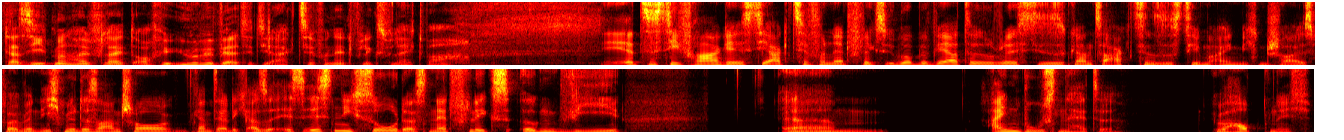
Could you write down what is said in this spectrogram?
Da sieht man halt vielleicht auch, wie überbewertet die Aktie von Netflix vielleicht war. Jetzt ist die Frage, ist die Aktie von Netflix überbewertet oder ist dieses ganze Aktiensystem eigentlich ein Scheiß? Weil wenn ich mir das anschaue, ganz ehrlich, also es ist nicht so, dass Netflix irgendwie ähm, Einbußen hätte. Überhaupt nicht.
